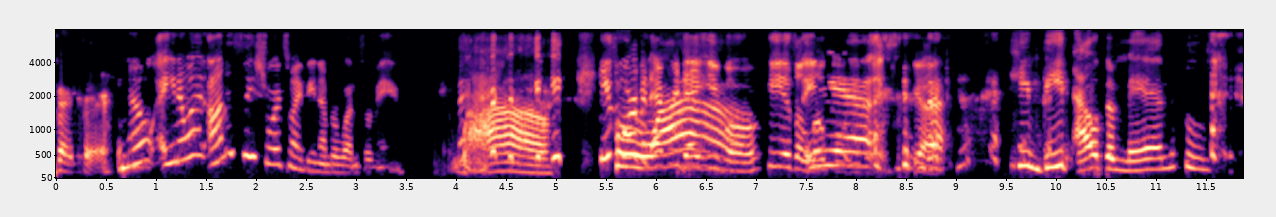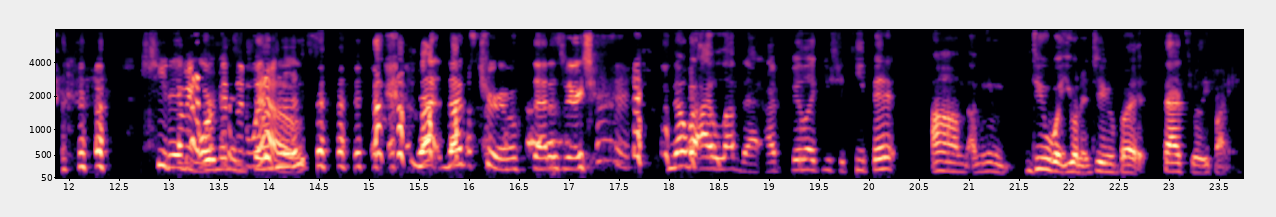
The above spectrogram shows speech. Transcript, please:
Very fair. No, you know what? Honestly, Schwartz might be number one for me. Wow. He's more of an wow. everyday evil. He is a local yeah. evil. Yeah. he beat out the man who cheated I women and, and widows. that, that's true. That is very true. no, but I love that. I feel like you should keep it. Um, I mean, do what you want to do, but that's really funny.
